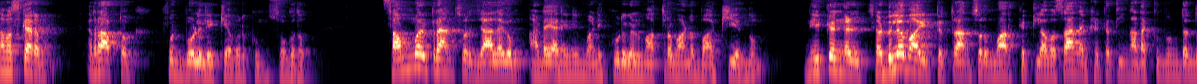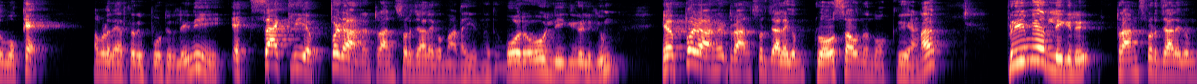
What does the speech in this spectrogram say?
നമസ്കാരം. റാഫ് ടോക്ക് ഫുട്ബോളിലേക്ക് അവർക്കും സ്വാഗതം. സമ്മർ ട്രാൻസ്ഫർ ജാലകം അടയാൻ ഇനി മണിക്കൂറുകൾ മാത്രമാണ് ബാക്കിയെന്നും നീക്കങ്ങൾ ചടുലമായിട്ട് ട്രാൻസ്ഫർ മാർക്കറ്റിൽ അവസാന ഘട്ടത്തിൽ നടക്കുന്നുണ്ടെന്നും ഒക്കെ നമ്മൾ നേരത്തെ റിപ്പോർട്ട് ചെയ്തില്ല. ഇനി എക്സാക്ട്ലി എപ്പോഴാണ് ട്രാൻസ്ഫർ ജാലകം അടയുന്നത്? ഓരോ ലീഗുകളിലും എപ്പോഴാണ് ട്രാൻസ്ഫർ ജാലകം ക്ലോസ് ആവുന്നത് നോക്കുകയാണ്. പ്രീമിയർ ലീഗിൽ ട്രാൻസ്ഫർ ജാലകം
